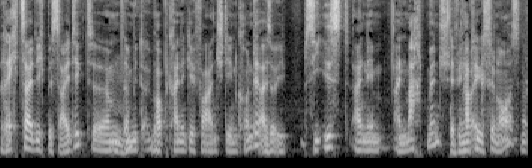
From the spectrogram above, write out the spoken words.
rechtzeitig beseitigt, ähm, mhm. damit überhaupt keine Gefahr entstehen konnte. Also sie ist eine, ein Machtmensch Definitiv. par excellence. Ja.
